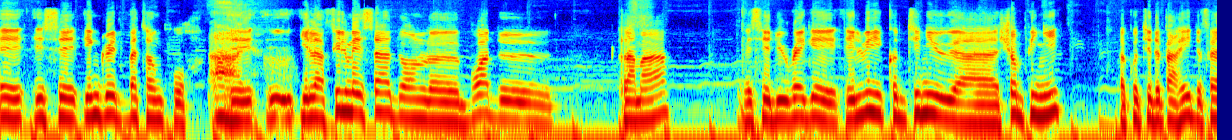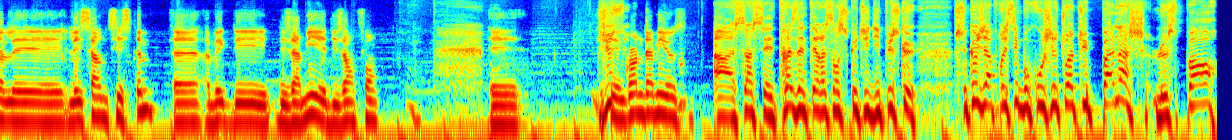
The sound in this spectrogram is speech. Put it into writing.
et, et c'est Ingrid Betancourt. Ah. Et, il- il a filmé ça dans le bois de Clamart, et c'est du reggae. Et lui, il continue à Champigny, à côté de Paris, de faire les, les sound systems euh, avec des, des amis et des enfants. Et Juste- c'est une grande amie aussi. Ah, ça c'est très intéressant ce que tu dis, puisque ce que j'apprécie beaucoup chez toi, tu panaches le sport,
